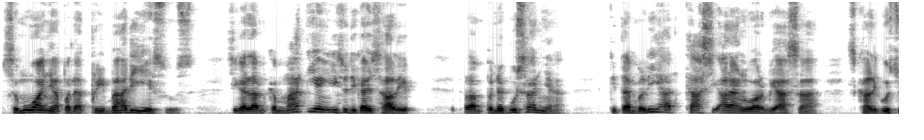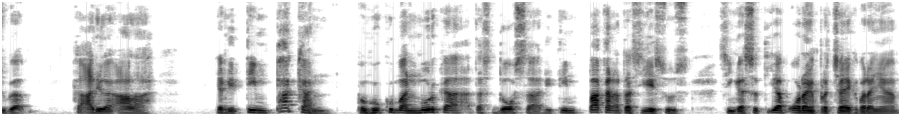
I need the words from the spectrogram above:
semuanya pada pribadi Yesus. Sehingga dalam kematian Yesus di kayu salib, dalam penebusannya, kita melihat kasih Allah yang luar biasa, sekaligus juga keadilan Allah yang ditimpakan penghukuman murka atas dosa ditimpakan atas Yesus sehingga setiap orang yang percaya kepadanya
